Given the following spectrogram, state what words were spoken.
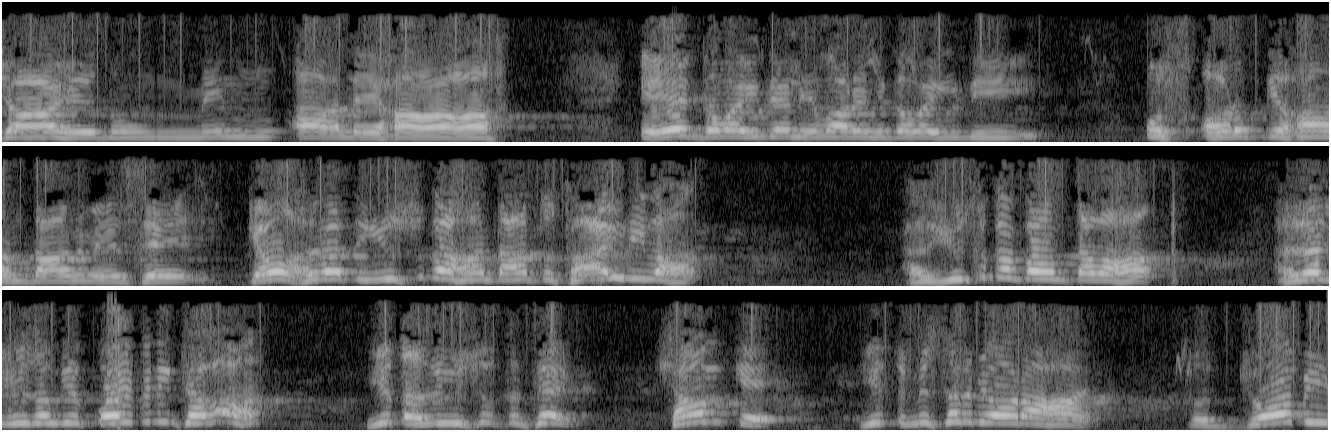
شاہد من آلہا ایک گواہی دینے والے نے گواہی دی، اس عورت کے خاندان میں سے، کیوں؟ حضرت یوسف کا خاندان تو تھا ہی نہیں وہاں۔ حضرت یوسف کا کون تھا وہاں؟ حضرت یوسف کی کوئی بھی نہیں تھا وہاں۔ یہ تو حضرت یوسف تو تھے۔ شام کے یہ تو مصر میں ہو رہا ہے۔ تو جو بھی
